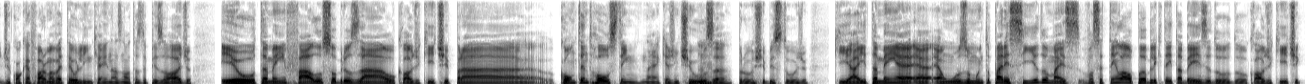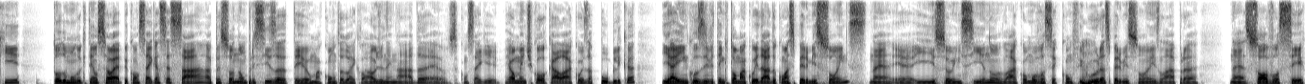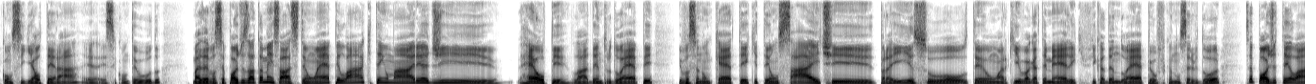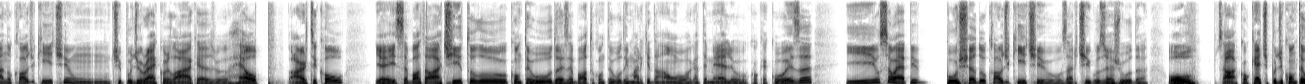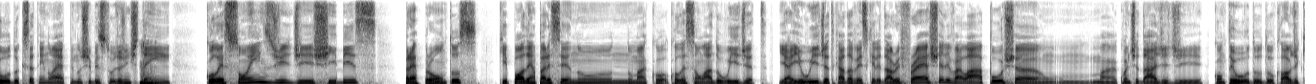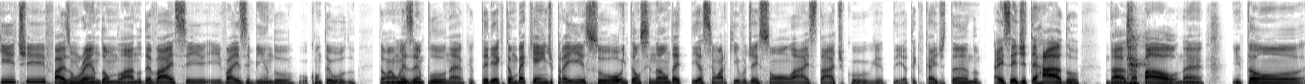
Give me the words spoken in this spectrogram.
De qualquer forma, vai ter o link aí nas notas do episódio. Eu também falo sobre usar o CloudKit para content hosting, né, que a gente uhum. usa uhum. para o Chib Studio que aí também é, é, é, um uso muito parecido, mas você tem lá o public database do, do CloudKit que todo mundo que tem o seu app consegue acessar, a pessoa não precisa ter uma conta do iCloud nem nada, é, você consegue realmente colocar lá a coisa pública, e aí inclusive tem que tomar cuidado com as permissões, né, é, e isso eu ensino lá, como você configura uhum. as permissões lá para né, só você conseguir alterar é, esse conteúdo, mas aí você pode usar também, sei lá, se tem um app lá que tem uma área de help lá dentro do app e você não quer ter que ter um site para isso ou ter um arquivo HTML que fica dentro do app ou fica num servidor, você pode ter lá no CloudKit um, um tipo de record lá que é o help article e aí você bota lá título, conteúdo, aí você bota o conteúdo em Markdown ou HTML ou qualquer coisa e o seu app puxa do CloudKit os artigos de ajuda ou, sei lá, qualquer tipo de conteúdo que você tem no app. No Chib Studio a gente uhum. tem coleções de, de chibis pré-prontos que podem aparecer no, numa co coleção lá do widget. E aí o widget, cada vez que ele dá refresh, ele vai lá, puxa um, uma quantidade de conteúdo do CloudKit, faz um random lá no device e, e vai exibindo o conteúdo. Então é um hum. exemplo, né? Que teria que ter um back-end para isso, ou então, se não, daí ia ser um arquivo JSON lá, estático, ia ter que ficar editando. Aí você edita errado, dá, dá pau, né? Então,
